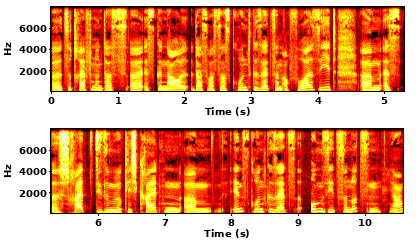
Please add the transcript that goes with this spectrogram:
äh, zu treffen. Und das äh, ist genau das, was das Grundgesetz dann auch vorsieht. Ähm, es, es schreibt diese Möglichkeiten ähm, ins Grundgesetz Grundgesetz, um sie zu nutzen. Ja,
